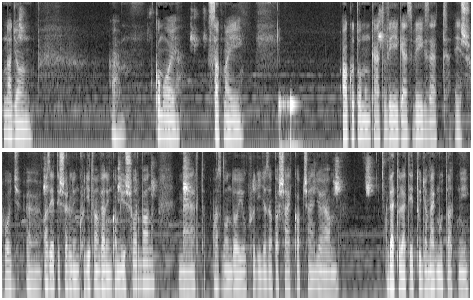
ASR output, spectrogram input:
nagyon komoly szakmai alkotómunkát végez, végzett, és hogy azért is örülünk, hogy itt van velünk a műsorban, mert azt gondoljuk, hogy így az apaság kapcsán egy olyan vetületét tudja megmutatni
